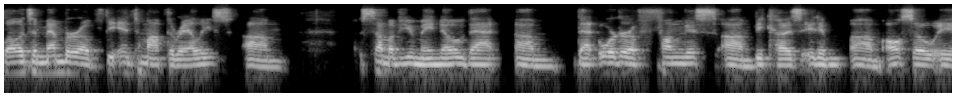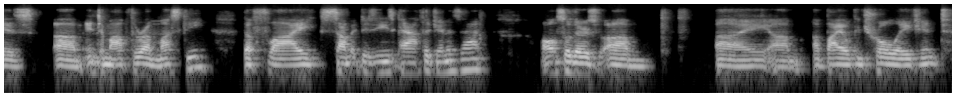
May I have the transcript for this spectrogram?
Well, it's a member of the Entomophthorales. Um, some of you may know that um, that order of fungus um, because it um, also is um, Entomophthora muscae, the fly summit disease pathogen is that. Also, there's um, a, um, a biocontrol agent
